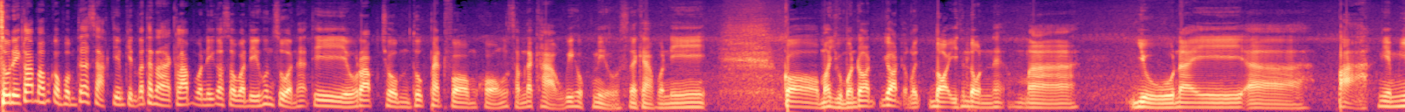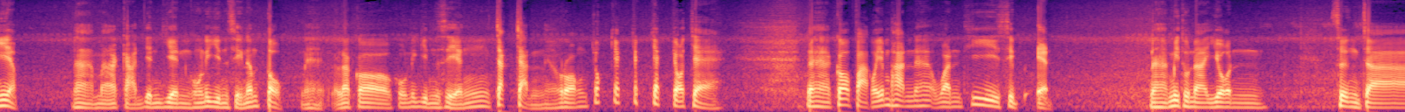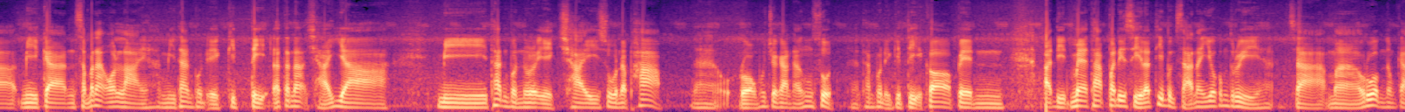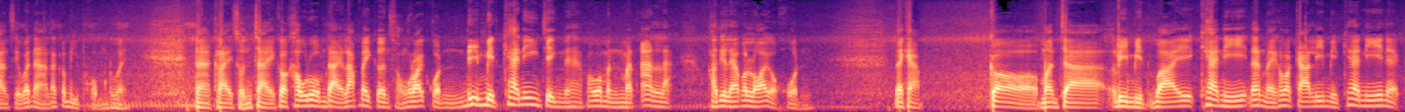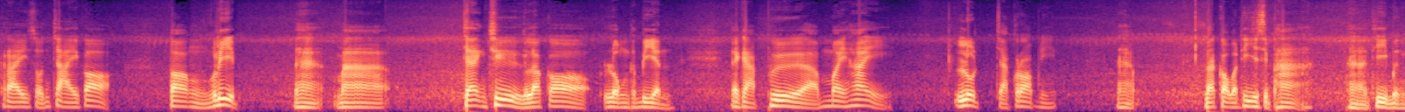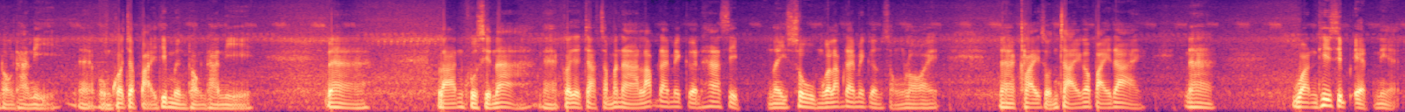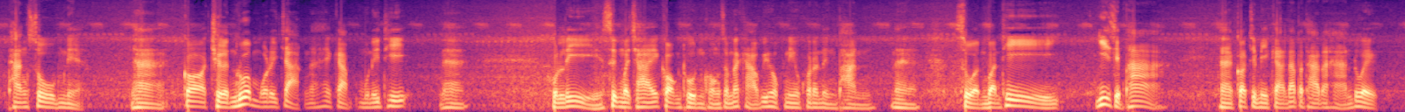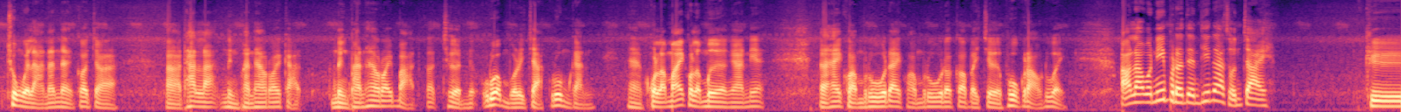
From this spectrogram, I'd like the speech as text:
วัสดีครับ มาพบกับผมเทอศักดิ์จิมกิจวัฒนาครับ วันนี้ก็สวัสดีหุ้นส่วนฮะที่รับชมทุกแพลตฟอร์มของสำนักข่าววิหกนิวส์นะครับ วันนี้ก็มาอยู่บนยอดยอดดอยอินทนนท์นะมาอยู่ในป่าเงียบๆนะมาอากาศเย็นๆ คงได้ยินเสียงน้ำตกนะฮะแล้วก็คงได้ยินเสียงจักจั่นร้องจอกแจ๊กจักแจ๊กจอแจนะฮะก็ฝากไว้ย้ำพันนะฮะวันที่ 11นะฮะมิถุนายน ซึ่งจะมีการสัมมนาออนไลน์ มีท่านพลเอกกิติ รัตนฉายา มีท่านพลเอกชัยสุวรรณภาพนะรองผู้จัดการทางสูงสุด ท่านพลเอกกิติก็เป็นอดีตแม่ทัพภดีศรีและที่ปรึกษานายกรัฐมนตรีจะมาร่วมทำการเสวนาแล้วก็มีผมด้วยนะใครสนใจก็เข้าร่วมได้รับไม่เกิน 200 คนดีมิตแค่นี้จริงๆนะฮะเพราะว่ามันมันอั้นละคราวที่แล้วก็ร้อยกว่าคนนะครับ ก็มันจะลิมิตไว้แค่นี้นั่นหมายความว่าการลิมิตแค่นี้เนี่ยใครสนใจก็ต้องรีบนะฮะมาแจ้งชื่อแล้วก็ลงทะเบียนนะครับเพื่อไม่ให้หลุดจากรอบนี้นะครับแล้วก็วันที่ 25นะที่เมืองทองธานีนะผมก็จะไปที่เมืองทองธานีนะฮะร้านคูซิน่านะก็จะจัดสัมมนารับได้ไม่เกิน 50 ในซูมก็รับได้ไม่เกิน 200นะใครสนใจก็ไปได้ นะวันที่ 11เนี่ยทางซูมเนี่ยนะก็เชิญร่วมบริจาคนะให้กับมูลนิธินะฮะคุณลี่ซึ่งมาใช้กองทุนของสำนักข่าววิหกนิวคนละหนึ่งพันนะส่วนวันที่ 25นะก็จะมีการรับประทานอาหารด้วยช่วงเวลานั้นนะก็จะอ่าท่านละ 1,500 กาท1,500 บาท ก็เชิญร่วมบริจาคร่วมกันนะคนละไม้คนละเมืองานเนี้ยนะให้ความรู้ได้ความรู้แล้วก็ไปเจอพวกเราด้วย เอาละวันนี้ประเด็นที่น่าสนใจ คือ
